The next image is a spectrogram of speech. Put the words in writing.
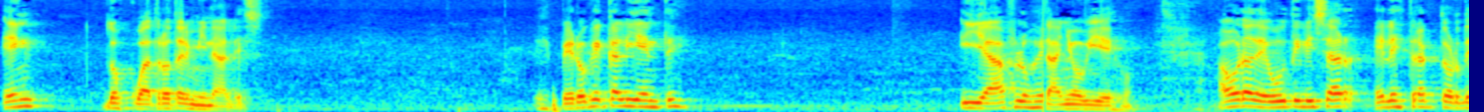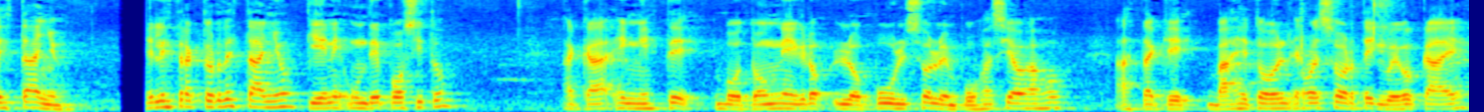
en los cuatro terminales. Espero que caliente y ya afloje el estaño viejo. Ahora debo utilizar el extractor de estaño. El extractor de estaño tiene un depósito. Acá en este botón negro lo pulso, lo empujo hacia abajo hasta que baje todo el resorte y luego cae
